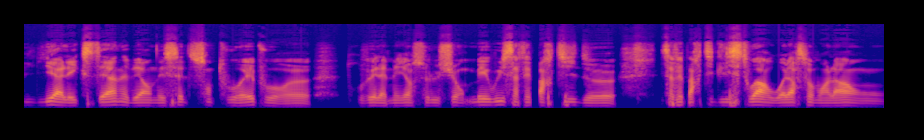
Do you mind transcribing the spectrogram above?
lié à l'externe, eh bien, on essaie de s'entourer pour trouver la meilleure solution. Mais oui, ça fait partie de, ça fait partie de l'histoire. Ou alors à ce moment-là, on,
